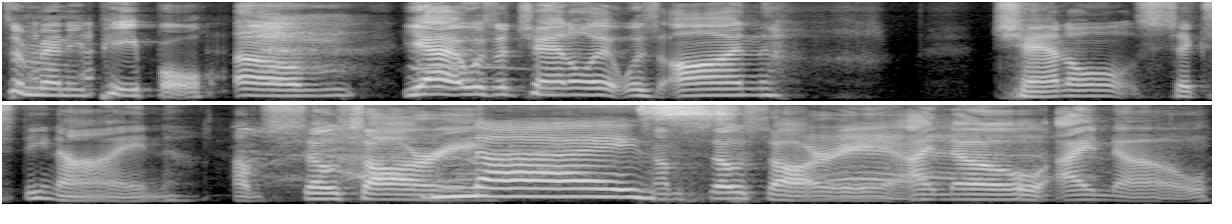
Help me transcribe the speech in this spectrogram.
to many people. Um, yeah, it was a channel. It was on channel 69. I'm so sorry. nice. I'm so sorry. Yeah. I know. I know.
